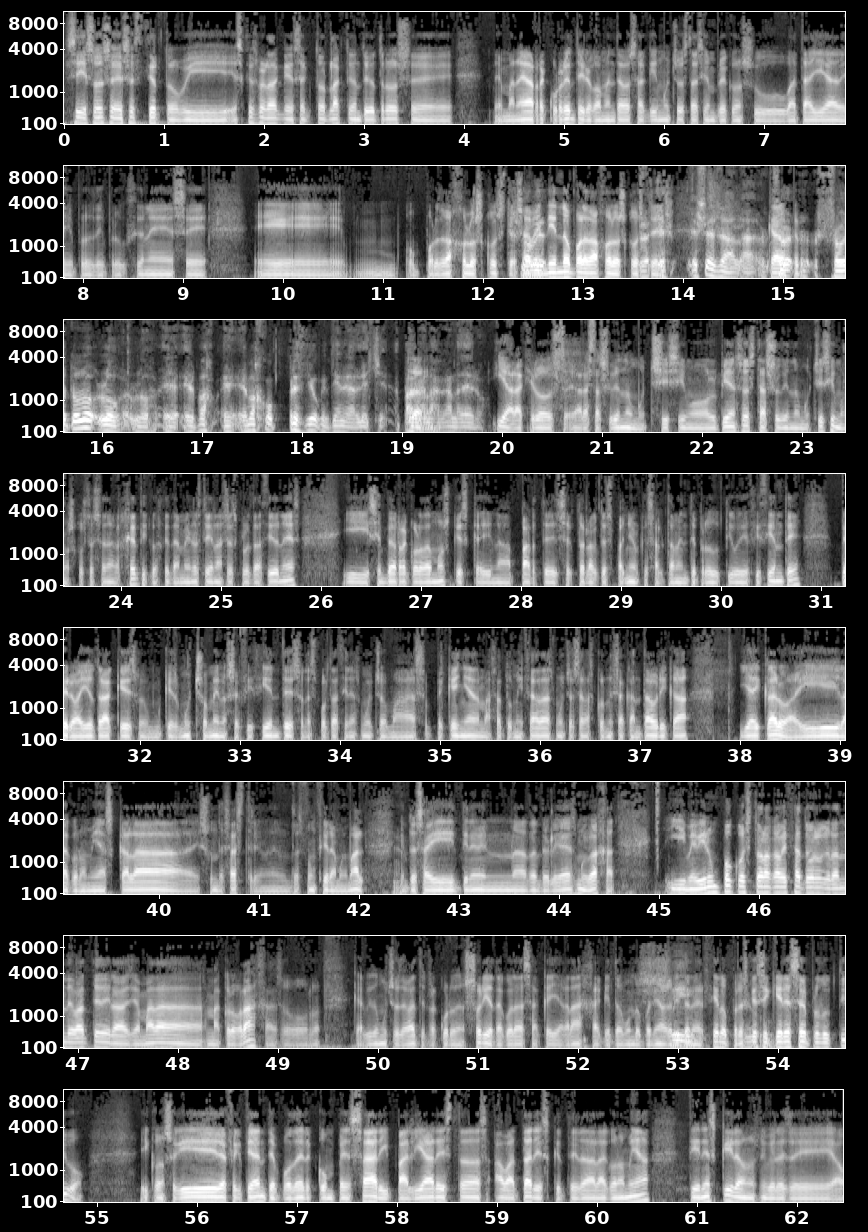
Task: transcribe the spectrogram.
Sí, eso es, eso es cierto. Y es que es verdad que el sector lácteo, entre otros, eh, de manera recurrente, y lo comentabas aquí mucho, está siempre con su batalla de, de producciones eh, eh, por debajo de los costes, o sea, vendiendo por debajo de los costes. esa es la, sobre, todo el, bajo, precio que tiene la leche para el ganadero. Y ahora que los, ahora está subiendo muchísimo el pienso, está subiendo muchísimo los costes energéticos, que también los tienen las explotaciones, y siempre recordamos que es que hay una parte del sector lácteo español que es altamente productivo y eficiente, pero hay otra que es, que es mucho menos eficiente, son exportaciones mucho más pequeñas, más atomizadas, muchas en la cornisa cantábrica, y ahí, claro, ahí la economía es es un desastre, entonces funciona muy mal. Entonces ahí tienen unas rentabilidades muy bajas. Y me viene un poco esto a la cabeza todo el gran debate de las llamadas macrogranjas, o que ha habido muchos debates, recuerdo en Soria, ¿te acuerdas aquella granja que todo el mundo ponía el grito en el cielo? Pero es que si quieres ser productivo y conseguir efectivamente poder compensar y paliar estos avatares que te da la economía, tienes que ir a unos niveles de, a,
